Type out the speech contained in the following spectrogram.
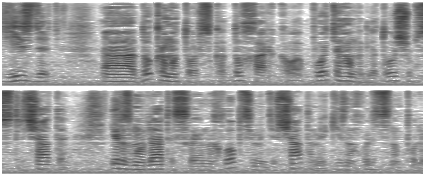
їздять е, до Краматорська, до Харкова потягами для того, щоб зустрічати і розмовляти зі своїми хлопцями, дівчатами, які знаходяться на полі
